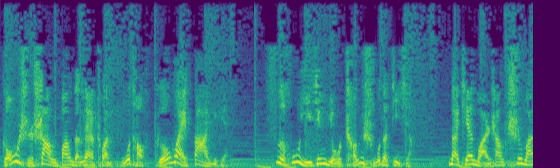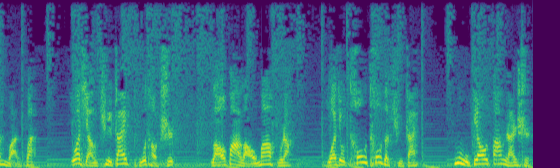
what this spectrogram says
狗屎上方的那串葡萄格外大一点。似乎已经有成熟的迹象。那天晚上吃完晚饭，我想去摘葡萄吃，老爸老妈不让，我就偷偷的去摘。目标当然是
